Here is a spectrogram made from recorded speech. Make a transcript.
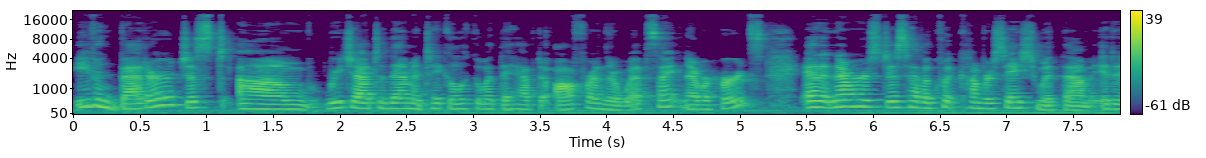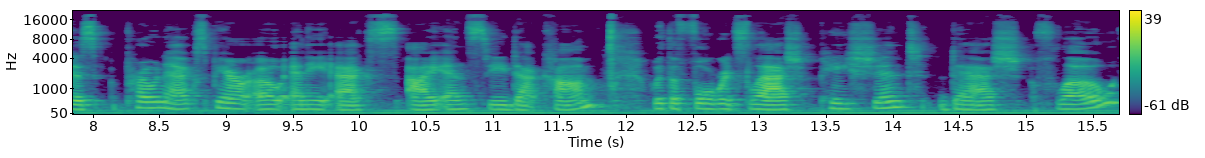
even better, just um, reach out to them and take a look at what they have to offer on their website. Never hurts. And it never hurts just have a quick conversation with them. It is Pronex, P R O N E X I N C.com with a forward slash patient dash flow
